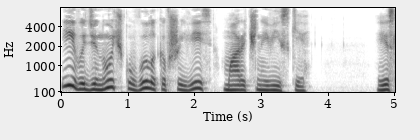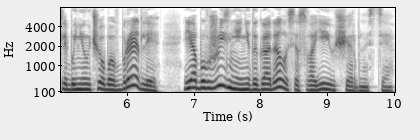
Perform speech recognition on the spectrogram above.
и в одиночку вылокавший весь марочный виски. Если бы не учеба в Брэдли, я бы в жизни не догадалась о своей ущербности.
